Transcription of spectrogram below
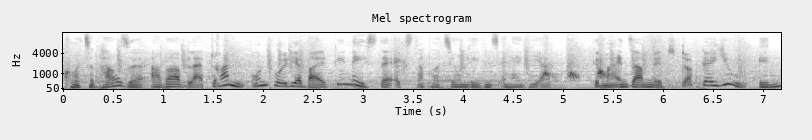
Kurze Pause, aber bleib dran und hol dir bald die nächste Extraportion Lebensenergie ab. Gemeinsam mit Dr. Yu in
